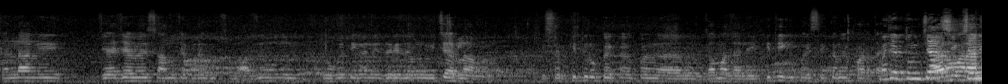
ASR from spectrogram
त्यांना आम्ही ज्या ज्या वेळेस आमच्याकडे अजून दोघं तिघांनी जरी जाऊन विचारलं आम्हाला की सर किती रुपये जमा झाले किती पैसे कमी पडतात म्हणजे तुमच्या शिक्षण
